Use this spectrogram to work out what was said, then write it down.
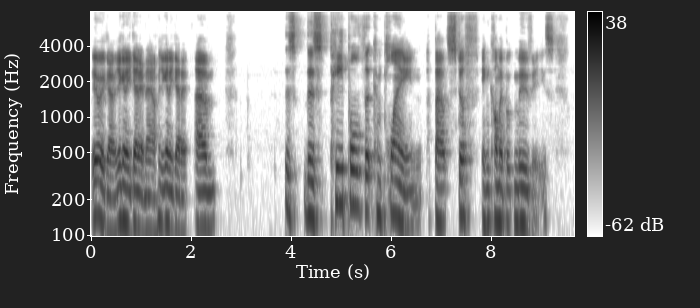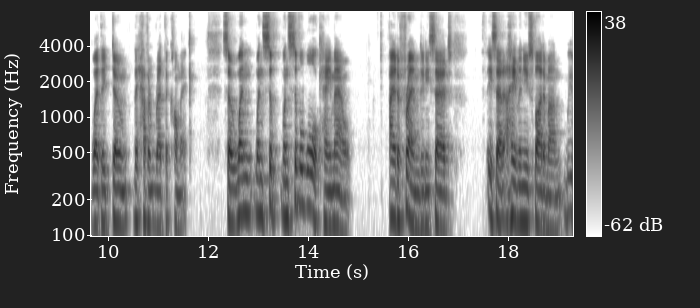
Here we go. You're gonna get it now. You're gonna get it. Um there's there's people that complain about stuff in comic book movies where they don't they haven't read the comic so when when when civil war came out i had a friend and he said he said, "I hate the new Spider-Man." We,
